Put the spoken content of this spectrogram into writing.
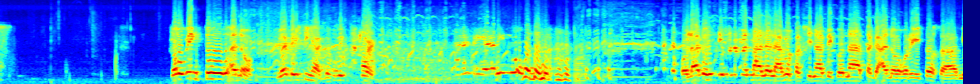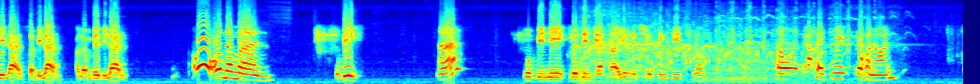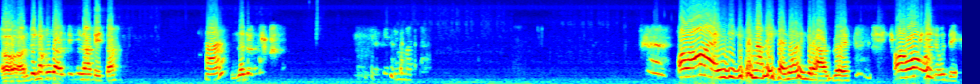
Going to, ano, Nueva Ecija. Going to North. Ah, nangyari mo ako dun. O lalo hindi mo naman malalaman pag sinabi ko na taga-ano ako rito sa Milan. Sa Milan. Alam ba Milan? Oo naman. Subi. Ha? Subi ni Claudine yata yung nag-shooting dito. No? Oo, bakit? Niyempre ka nun? Oo, andun ako ba? Hindi mo nakita? Ha? Nanood Oo, nga, hindi kita nakita noon. Grabe. Oo. Nanood eh.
